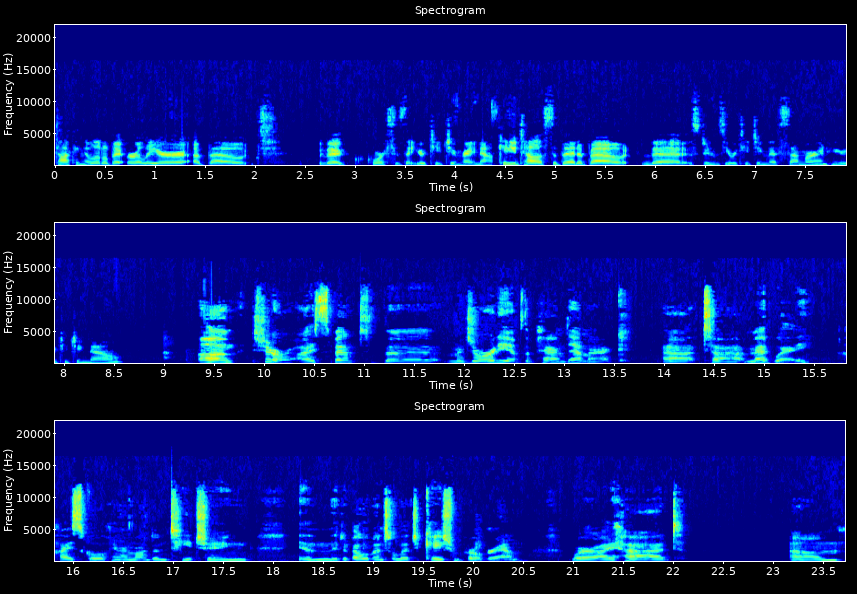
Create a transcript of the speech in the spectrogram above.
talking a little bit earlier about the courses that you're teaching right now. Can you tell us a bit about the students you were teaching this summer and who you're teaching now? Um, sure. I spent the majority of the pandemic at uh, Medway High School here in London teaching in the developmental education program, where I had um,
